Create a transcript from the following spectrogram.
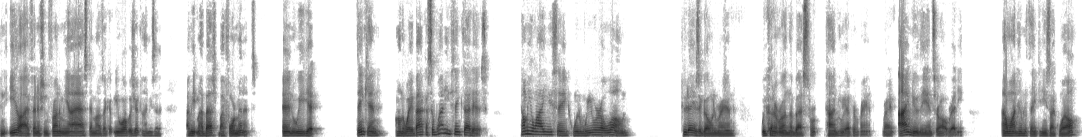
And Eli finished in front of me. I asked him, I was like, what was your time? He said, I beat my best by four minutes. And we get thinking on the way back, I said, why do you think that is? Tell me why you think when we were alone two days ago and ran, we couldn't run the best times we ever ran, right? I knew the answer already. I want him to think, and he's like, well,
